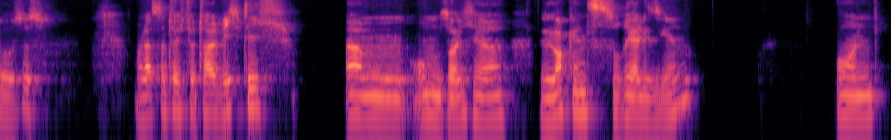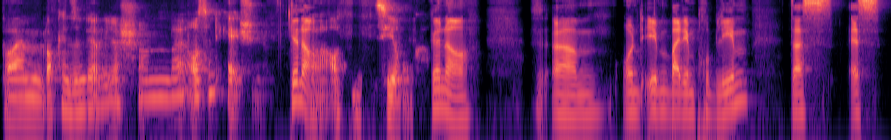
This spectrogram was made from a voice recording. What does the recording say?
So ist es. Und das ist natürlich total wichtig, ähm, um solche Logins zu realisieren. Und beim Login sind wir wieder schon bei Authentication. Genau. Bei Authentifizierung. Genau. Ähm, und eben bei dem Problem, dass es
